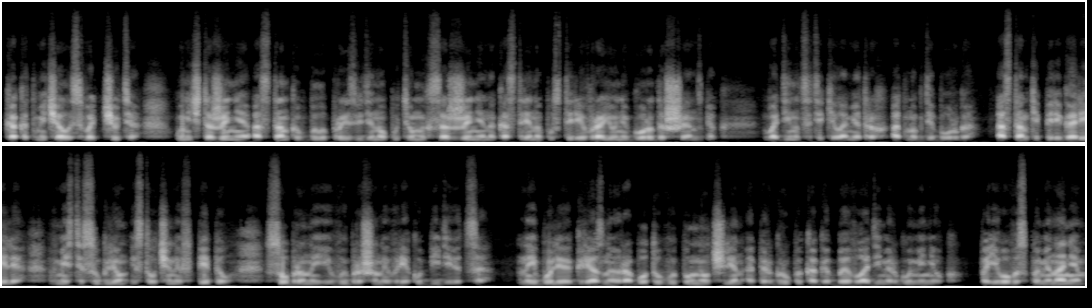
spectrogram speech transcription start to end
Как отмечалось в отчете, уничтожение останков было произведено путем их сожжения на костре на пустыре в районе города Шенсбек в 11 километрах от Магдебурга. Останки перегорели, вместе с углем истолчены в пепел, собраны и выброшены в реку Бидевица. Наиболее грязную работу выполнил член опергруппы КГБ Владимир Гуменюк. По его воспоминаниям,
